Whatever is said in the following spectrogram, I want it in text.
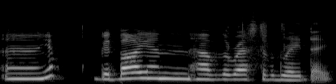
And yeah, goodbye and have the rest of a great day.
